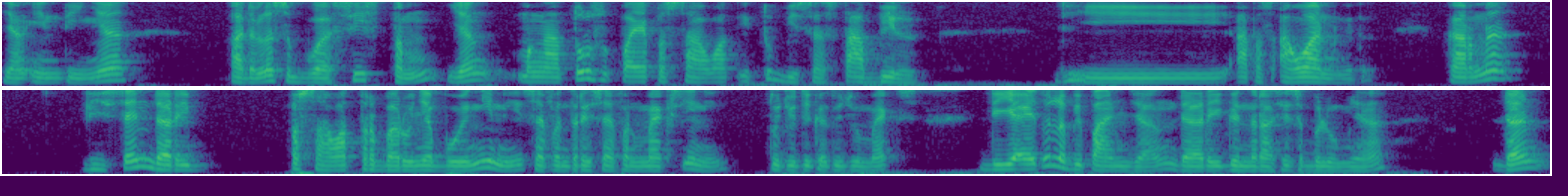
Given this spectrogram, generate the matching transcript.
yang intinya adalah sebuah sistem yang mengatur supaya pesawat itu bisa stabil di atas awan gitu. Karena desain dari pesawat terbarunya Boeing ini 737 Max ini 737 Max dia itu lebih panjang dari generasi sebelumnya dan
